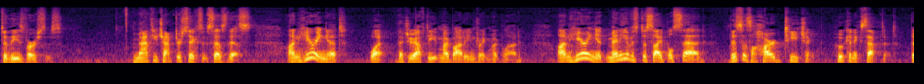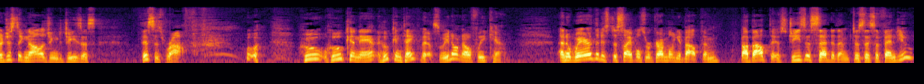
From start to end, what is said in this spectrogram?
to these verses. Matthew chapter 6, it says this On hearing it, what? That you have to eat my body and drink my blood. On hearing it, many of his disciples said, This is a hard teaching. Who can accept it? They're just acknowledging to Jesus, This is rough. who, who, can, who can take this? We don't know if we can. And aware that his disciples were grumbling about them, about this, Jesus said to them, Does this offend you?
